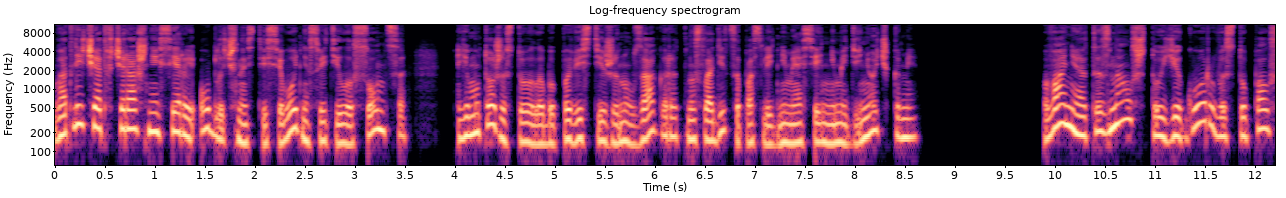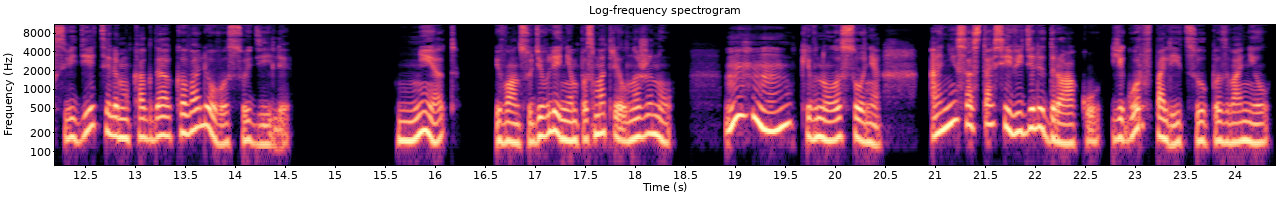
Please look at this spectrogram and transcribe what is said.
В отличие от вчерашней серой облачности, сегодня светило солнце, Ему тоже стоило бы повести жену за город, насладиться последними осенними денечками. «Ваня, ты знал, что Егор выступал свидетелем, когда Ковалева судили?» «Нет», — Иван с удивлением посмотрел на жену. «Угу», — кивнула Соня. «Они со Стасей видели драку, Егор в полицию позвонил,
